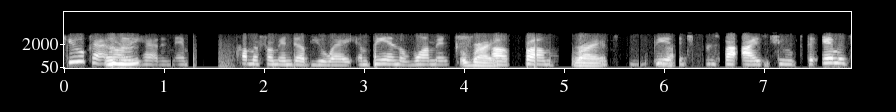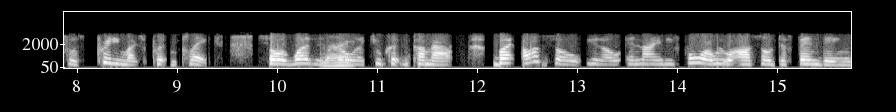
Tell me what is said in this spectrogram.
Cube had Mhm. already had an impact coming from NWA and being the woman right. uh, from right. being introduced by Ice Cube, the image was pretty much put in place. So it wasn't right. so that you couldn't come out. But also, you know, in '94, we were also defending,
